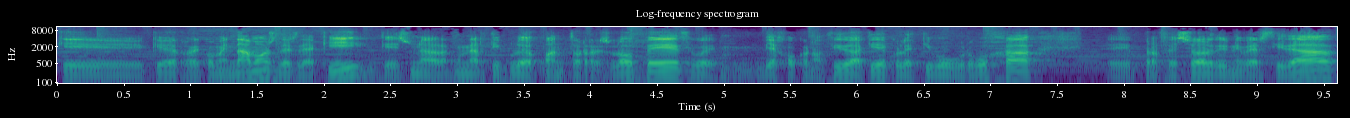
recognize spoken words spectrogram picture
que, recomendamos desde aquí, que es un artículo de Juan Torres López, viejo conocido aquí de Colectivo Burbuja, eh, profesor de universidad.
